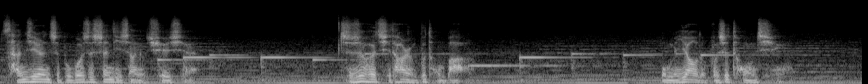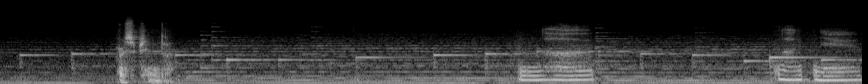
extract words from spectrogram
残疾人只不过是身体上有缺陷，只是和其他人不同罢了。我们要的不是同情，而是平等。那，那你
